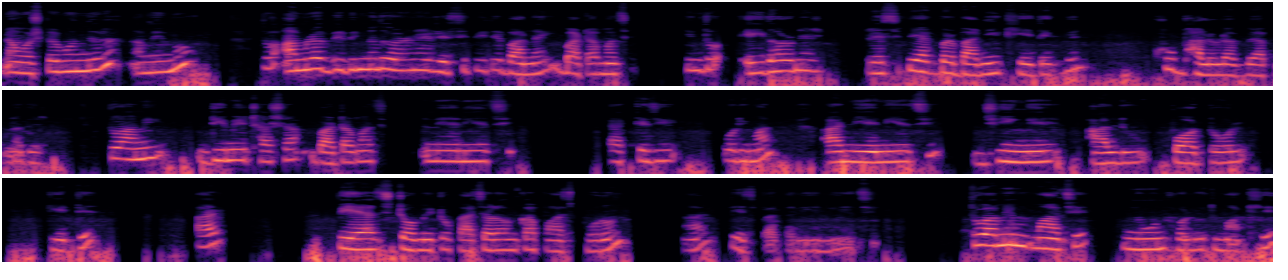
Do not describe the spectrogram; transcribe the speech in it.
নমস্কার বন্ধুরা, আমি মৌ। তো আমরা বিভিন্ন ধরনের রেসিপিতে বানাই বাটা মাছ, কিন্তু এই ধরনের রেসিপি একবার বানিয়ে খেয়ে দেখবেন, খুব ভালো লাগবে আপনাদের। তো আমি ডিমে ঠাসা বাটা মাছ নিয়ে নিয়েছি, এক কেজি পরিমাণ, আর নিয়ে নিয়েছি ঝিঙে, আলু, পটল কেটে, আর পেঁয়াজ, টমেটো, কাঁচা লঙ্কা, পাঁচ ফোড়ন, আর তেজপাতা নিয়ে নিয়েছি। তো আমি মাছে নুন, হলুদ মাখিয়ে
